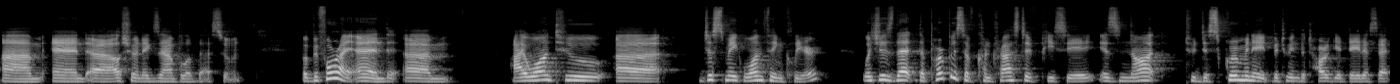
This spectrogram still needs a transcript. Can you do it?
Um, and uh, I'll show an example of that soon. But before I end, um, I want to uh, just make one thing clear, which is that the purpose of contrastive PCA is not to discriminate between the target dataset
